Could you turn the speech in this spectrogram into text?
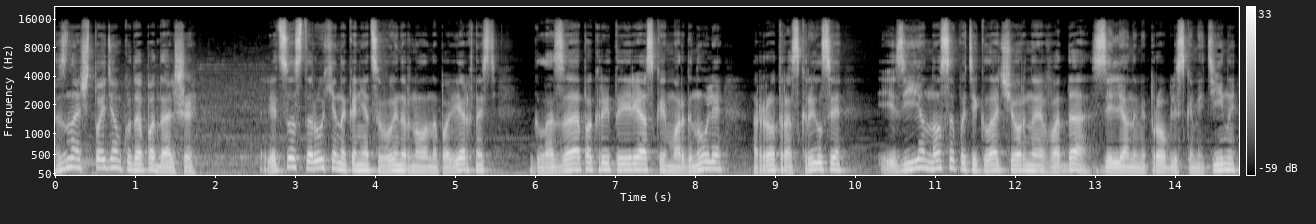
значит, пойдем куда подальше». Лицо старухи наконец вынырнуло на поверхность, глаза, покрытые ряской, моргнули, рот раскрылся, из ее носа потекла черная вода с зелеными проблесками тины,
